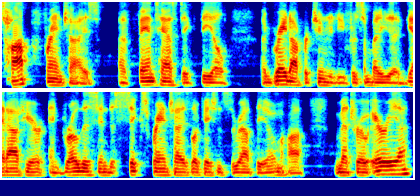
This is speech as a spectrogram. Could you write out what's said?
top franchise, a fantastic deal, a great opportunity for somebody to get out here and grow this into six franchise locations throughout the Omaha metro area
